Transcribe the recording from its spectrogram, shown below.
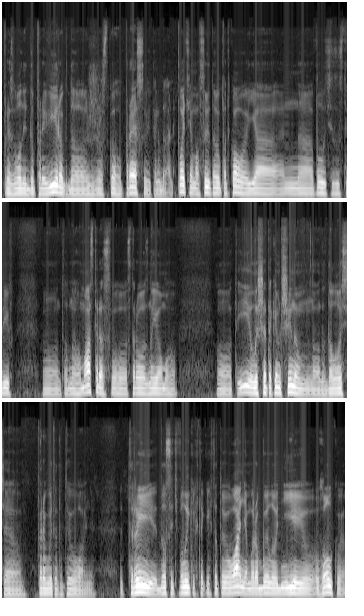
призводить до перевірок, до жорсткого пресу і так далі. Потім абсолютно випадково я на вулиці зустрів от, одного мастера свого старого знайомого. От, і лише таким чином от, вдалося перебити татуювання. Три досить великих таких татуювання ми робили однією голкою,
